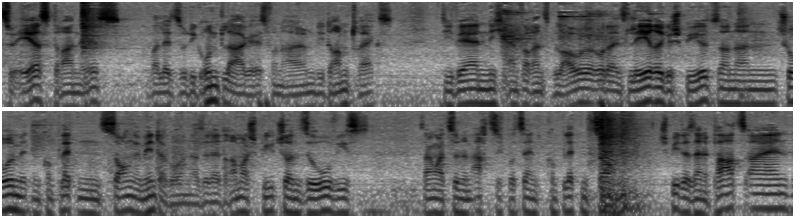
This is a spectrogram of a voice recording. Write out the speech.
zuerst dran ist, weil jetzt so die Grundlage ist von allem, die Drumtracks, die werden nicht einfach ins Blaue oder ins Leere gespielt, sondern schon mit einem kompletten Song im Hintergrund. Also der Drummer spielt schon so, wie es, sagen wir mal, zu einem 80% kompletten Song, spielt er seine Parts ein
